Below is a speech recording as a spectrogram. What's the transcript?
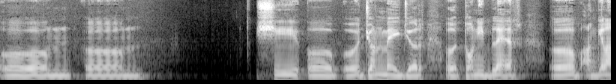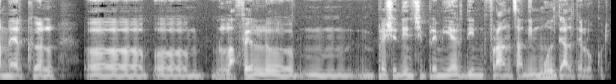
uh, uh, și uh, uh, John Major, uh, Tony Blair, uh, Angela Merkel, Uh, uh, la fel uh, președinți și premieri din Franța, din multe alte locuri.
